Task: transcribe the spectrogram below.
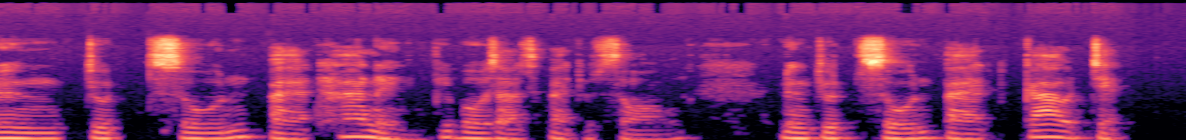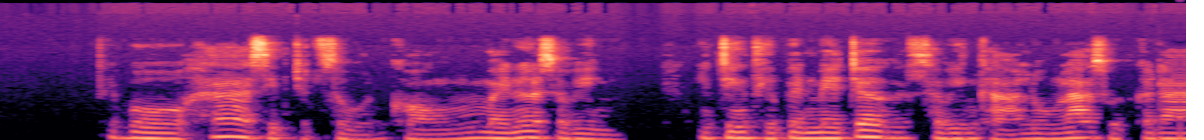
1.0851 พี่โบ 38.2 1.0897 พี่โบ 50.0 ของ minor swing จริงๆ ถือเป็นเมเจอร์สวิงขาลงล่าสุดก็ได้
